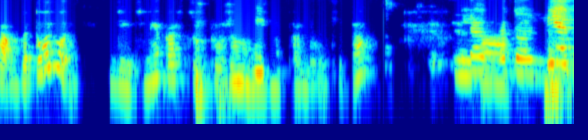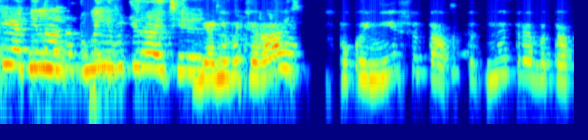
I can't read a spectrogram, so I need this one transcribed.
Так, готовы, дети? Мне кажется, что уже можно продолжить, да? А, Нет, нет, не надо, только не вытирайте. Я не витираю, спокійніше, так, тут не треба так.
